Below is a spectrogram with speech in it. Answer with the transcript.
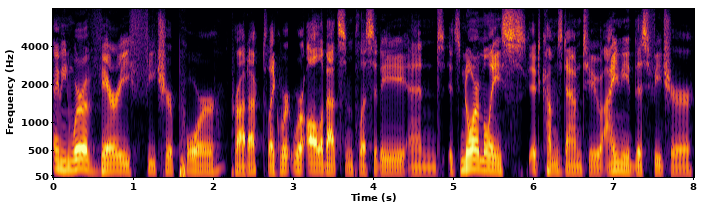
I mean, we're a very feature poor product. Like we're we're all about simplicity, and it's normally it comes down to I need this feature,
